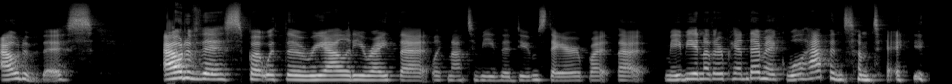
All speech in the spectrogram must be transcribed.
out of this, out of this, but with the reality, right, that like not to be the doomsdayer, but that maybe another pandemic will happen someday.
